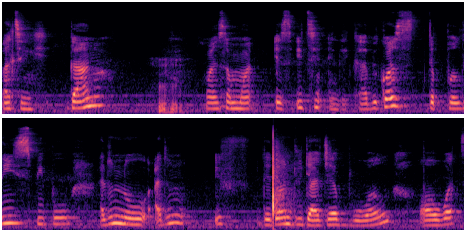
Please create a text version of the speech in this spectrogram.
But in Ghana, when someone is eating in the car, because the police people, I don't know, I don't if they don't do their job well or what.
